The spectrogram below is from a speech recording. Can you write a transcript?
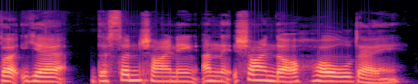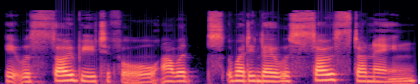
but yeah, the sun shining and it shined the whole day. It was so beautiful. Our wedding day was so stunning.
